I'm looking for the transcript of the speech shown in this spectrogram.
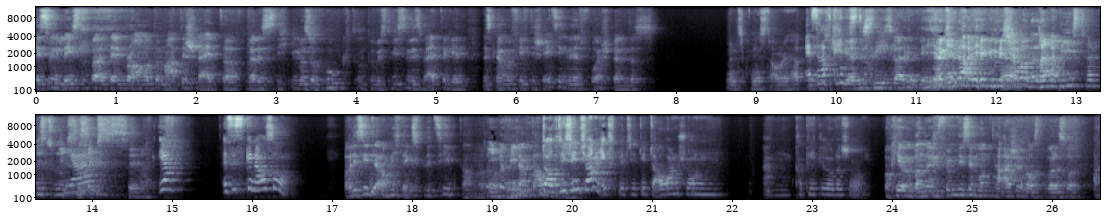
deswegen lest du bei Dan Brown automatisch weiter, weil es dich immer so hookt und du willst wissen, wie es weitergeht. Das kann man Fifty Shades irgendwie nicht vorstellen. Dass Wenn es keine Story hat, Es dann hat keine schwer wissen, wie es weitergeht. ja, genau, irgendwie Ja. schon. Man liest halt bis zur nächsten Ja. Sexszene. Ja, es ist genau so. aber die sind ja auch nicht explizit dann, oder? Oder wie lange dauert Doch, die sind schon explizit. Die dauern schon ein Kapitel oder so. Okay, und wenn du im Film diese Montage hast, wo er so, ah,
